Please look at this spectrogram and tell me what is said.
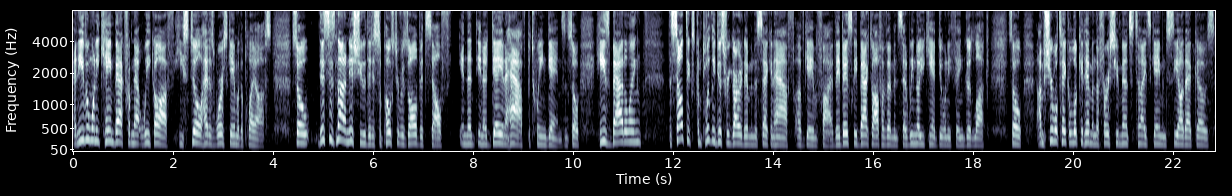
And even when he came back from that week off, he still had his worst game of the playoffs. So this is not an issue that is supposed to resolve itself in, the, in a day and a half between games. And so he's battling. The Celtics completely disregarded him in the second half of game five. They basically backed off of him and said, We know you can't do anything. Good luck. So I'm sure we'll take a look at him in the first few minutes of tonight's game and see how that goes.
